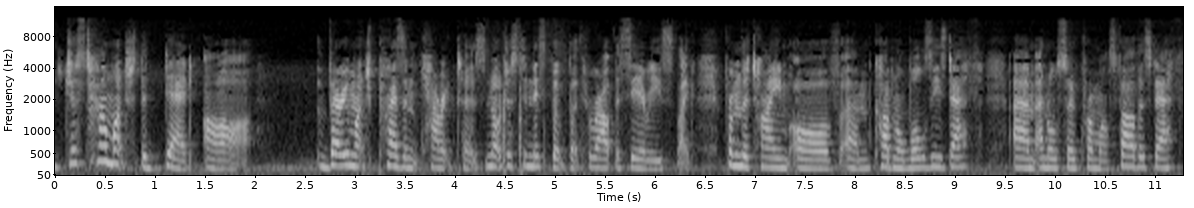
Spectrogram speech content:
just how much the dead are very much present characters, not just in this book but throughout the series, like from the time of um, Cardinal Wolsey's death um, and also Cromwell's father's death.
